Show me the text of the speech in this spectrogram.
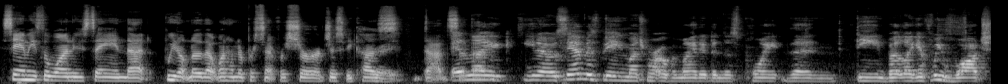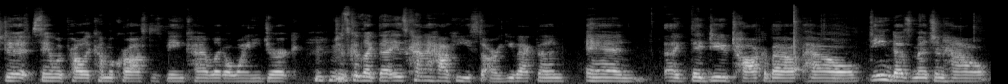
Sammy's the one who's saying that we don't know that 100% for sure just because dad said And that. like you know, Sam is being much more open minded in this point than Dean. But like if we watched it, Sam would probably come across as being kind of like a whiny jerk, Mm-hmm. just because like that is kind of how he used to argue back then. And like they do talk about how Dean does mention how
